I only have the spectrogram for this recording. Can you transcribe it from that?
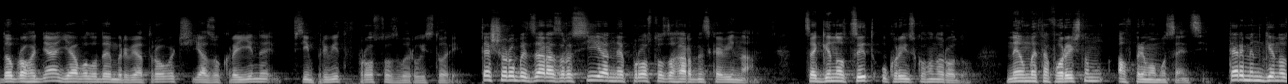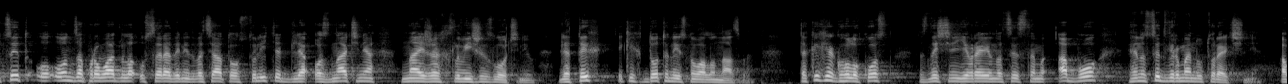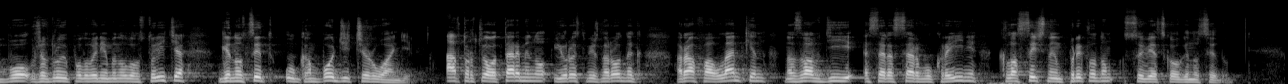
Доброго дня, я Володимир В'ятрович, я з України. Всім привіт, просто з виру історії. Те, що робить зараз Росія, не просто загарбницька війна, це геноцид українського народу. Не в метафоричному, а в прямому сенсі. Термін геноцид ООН запровадила у середині ХХ століття для означення найжахливіших злочинів для тих, яких доти не існувало назви, таких як Голокост, знищення євреїв нацистами, або геноцид вірмен у Туреччині, або вже в другій половині минулого століття геноцид у Камбоджі чи Руанді. Автор цього терміну, юрист-міжнародник Рафал Лемкін, назвав дії СРСР в Україні класичним прикладом совєтського геноциду.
